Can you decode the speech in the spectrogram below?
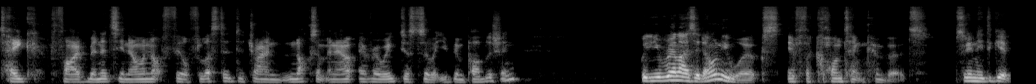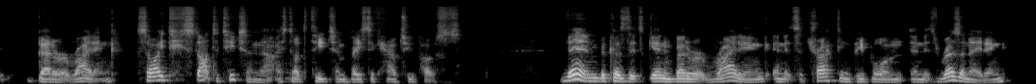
take five minutes, you know, and not feel flustered to try and knock something out every week just so that you've been publishing. But you realize it only works if the content converts. So you need to get better at writing. So I t- start to teach them that. I start to teach them basic how to posts. Then, because it's getting better at writing and it's attracting people and, and it's resonating,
